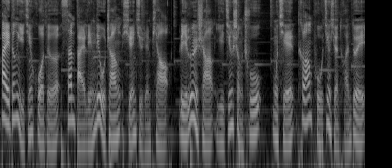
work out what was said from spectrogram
拜登已经获得三百零六张选举人票，理论上已经胜出。目前，特朗普竞选团队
